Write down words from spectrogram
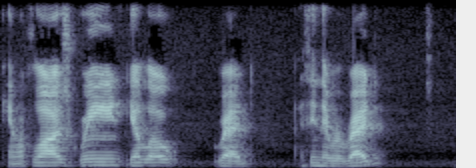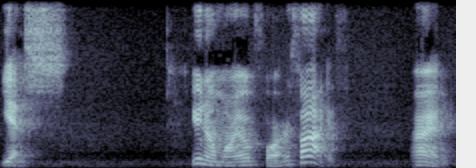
camouflage, green, yellow, red. I think they were red. Yes. You know Mario 4 out of 5. Alright.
